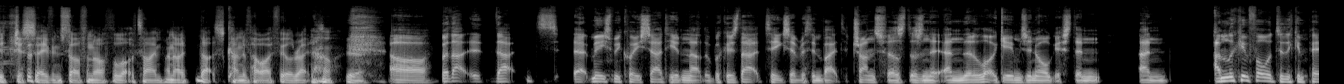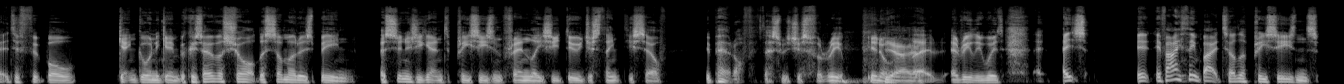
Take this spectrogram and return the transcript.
it just saved himself an awful lot of time. And I, that's kind of how I feel right now. Yeah. Uh, but that that that makes me quite sad hearing that though, because that takes everything back to transfers, doesn't it? And there are a lot of games in August, and and I'm looking forward to the competitive football getting going again because however short the summer has been, as soon as you get into pre-season friendlies, you do just think to yourself, "Be better off if this was just for real." You know, Yeah, yeah. It, it really would. It's it, if I think back to other pre-seasons,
